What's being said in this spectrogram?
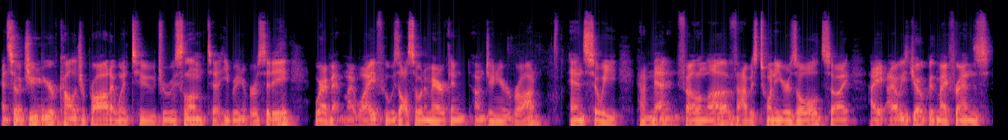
and so, junior year of college abroad, I went to Jerusalem to Hebrew University, where I met my wife, who was also an American on junior abroad. And so we kind of met and fell in love. I was 20 years old. So I, I, I always joke with my friends,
